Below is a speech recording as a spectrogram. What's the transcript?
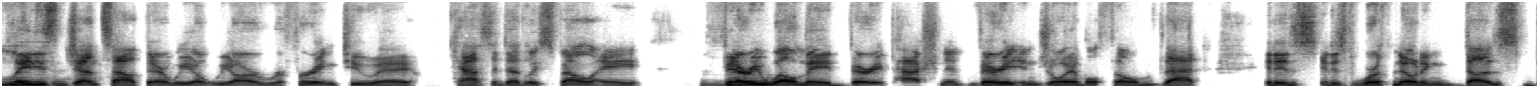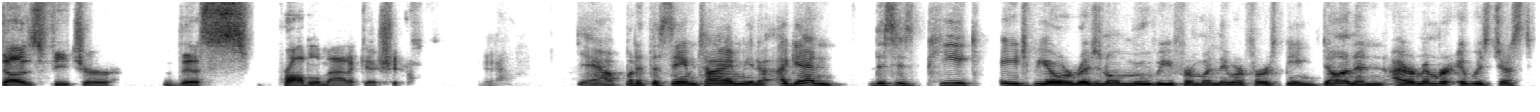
ladies and gents out there. We are we are referring to a cast a deadly spell a very well made very passionate very enjoyable film that it is it is worth noting does does feature this problematic issue Yeah, Yeah, but at the same time, you know, again, this is peak HBO original movie from when they were first being done. And I remember it was just,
